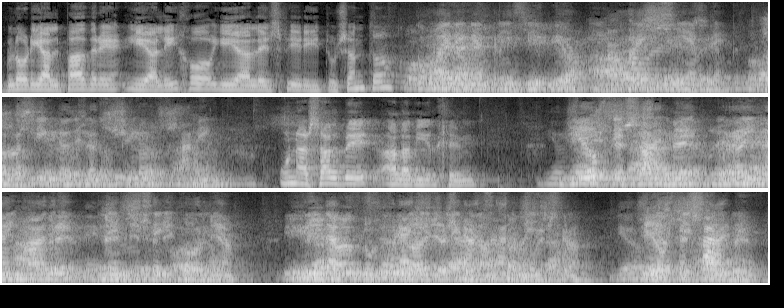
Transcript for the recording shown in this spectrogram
Gloria al Padre y al Hijo y al Espíritu Santo. Como era en el principio, ahora y siempre, por los siglos de los siglos. Amén. Una salve a la Virgen. Dios te salve, Reina y Madre de misericordia, vida, dulzura y esperanza nuestra. Dios te salve.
